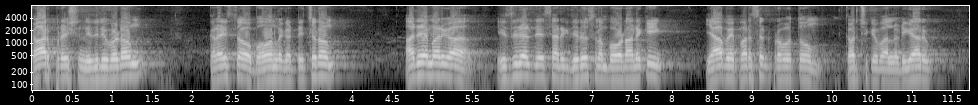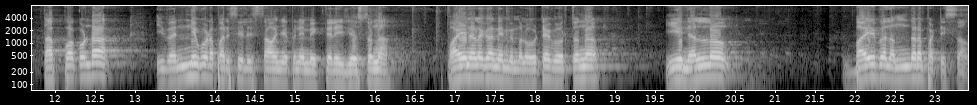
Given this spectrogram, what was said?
కార్పొరేషన్ నిధులు ఇవ్వడం క్రైస్తవ భవన్లు కట్టించడం అదే మరిగా ఇజ్రాయెల్ దేశానికి జెరూసలం పోవడానికి యాభై పర్సెంట్ ప్రభుత్వం ఖర్చుకి ఇవ్వాలని అడిగారు. తప్పకుండా ఇవన్నీ కూడా పరిశీలిస్తామని చెప్పి నేను మీకు తెలియజేస్తున్నా. ఫైనల్గా నేను మిమ్మల్ని ఒకటే కోరుతున్నా ఈ నెలలో బైబిల్ అందరం పట్టిస్తాం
